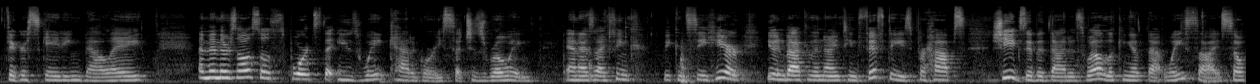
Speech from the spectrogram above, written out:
figure skating, ballet. And then there's also sports that use weight categories, such as rowing. And as I think we can see here, even back in the 1950s, perhaps she exhibited that as well, looking at that waist size. So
